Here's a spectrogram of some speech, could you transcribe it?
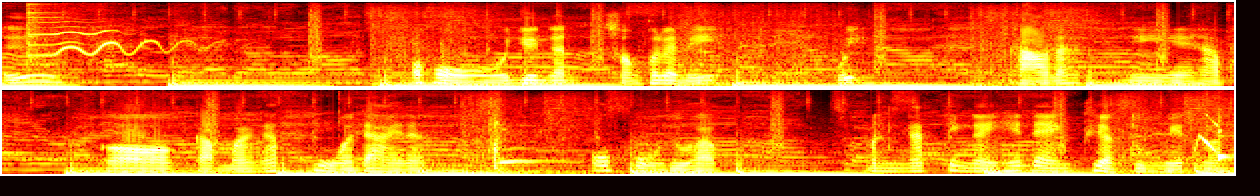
เออโอ้โห ยืนกันสองคนแบบนี้อุ้ยข่าวนะ นี่ไงครับ ก็กลับมางัดหัวได้นะ โอ้โห ดูครับ มันงัดยังไงให้แดงเถือกทุกเม็ดวะ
